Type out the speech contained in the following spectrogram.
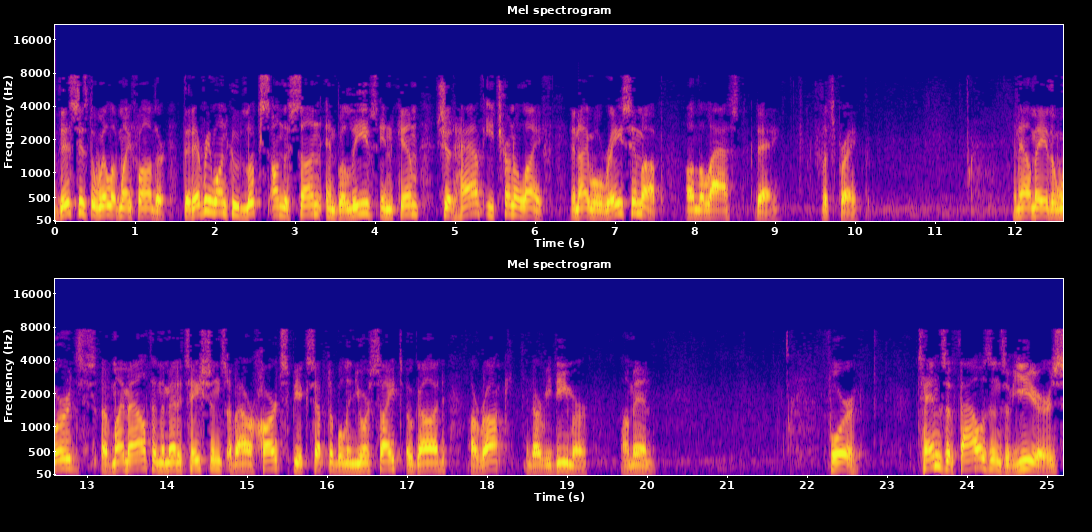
this is the will of my Father, that everyone who looks on the Son and believes in him should have eternal life, and I will raise him up on the last day. Let's pray. And now may the words of my mouth and the meditations of our hearts be acceptable in your sight, O God, our rock and our redeemer. Amen. For tens of thousands of years,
